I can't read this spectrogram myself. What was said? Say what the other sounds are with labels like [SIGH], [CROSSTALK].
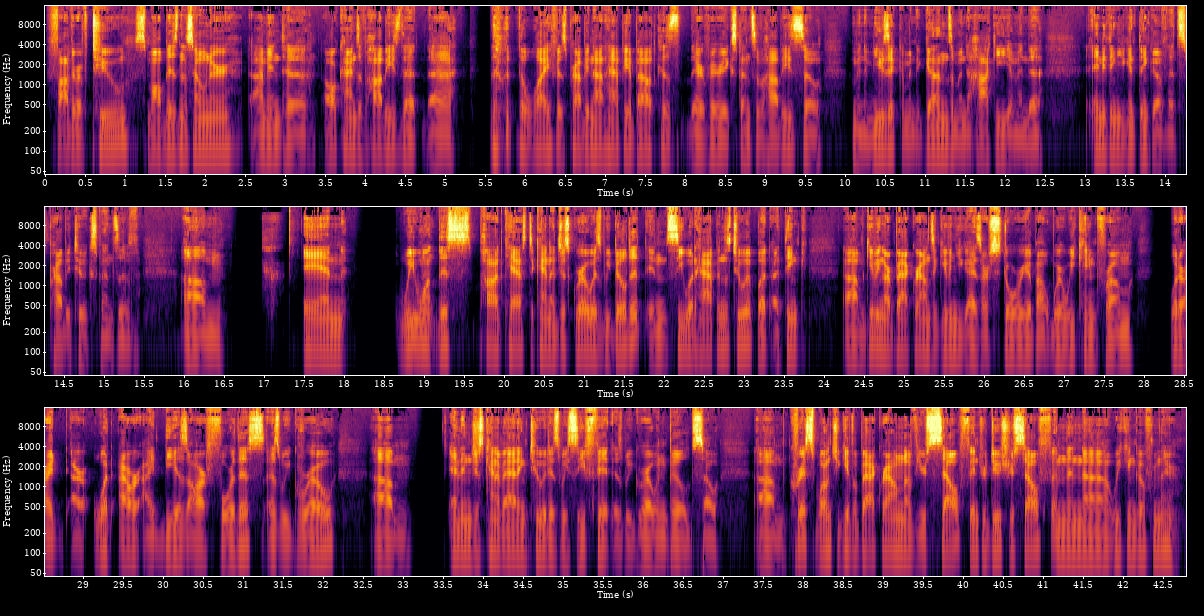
father of two, small business owner. I'm into all kinds of hobbies that uh, [LAUGHS] the, the wife is probably not happy about because they're very expensive hobbies. So I'm into music, I'm into guns, I'm into hockey, I'm into anything you can think of that's probably too expensive. Um, and we want this podcast to kind of just grow as we build it and see what happens to it. But I think um, giving our backgrounds and giving you guys our story about where we came from, what our, our what our ideas are for this as we grow, um, and then just kind of adding to it as we see fit as we grow and build. So, um, Chris, why don't you give a background of yourself, introduce yourself, and then uh, we can go from there.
